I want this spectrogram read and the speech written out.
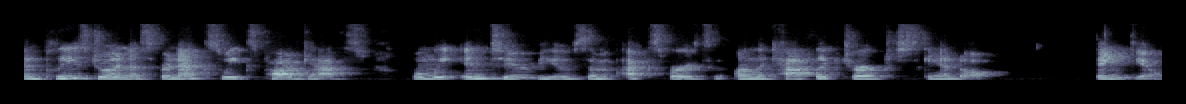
And please join us for next week's podcast when we interview some experts on the Catholic Church scandal. Thank you.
